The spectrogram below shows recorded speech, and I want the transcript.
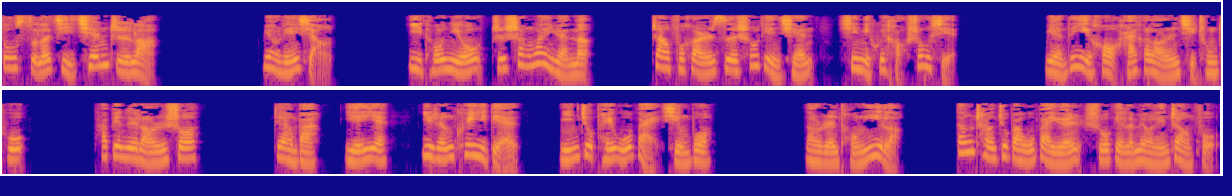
都死了几千只了。”妙莲想，一头牛值上万元呢。丈夫和儿子收点钱，心里会好受些，免得以后还和老人起冲突。她便对老人说：“这样吧，爷爷一人亏一点，您就赔五百，行不？”老人同意了，当场就把五百元赎给了妙莲丈夫。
